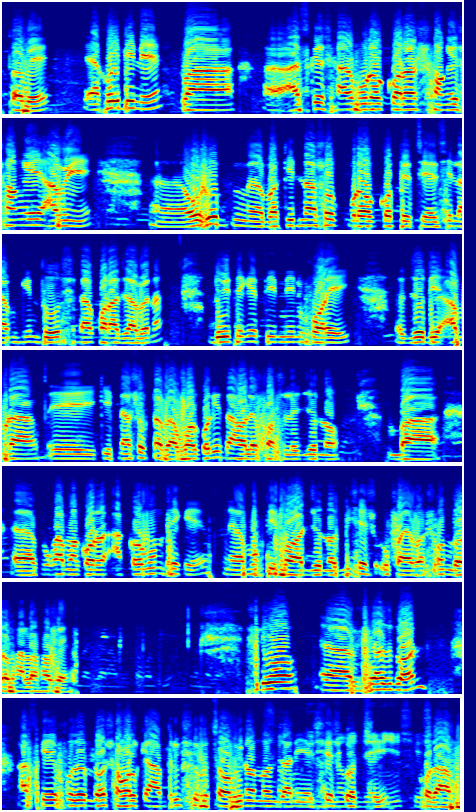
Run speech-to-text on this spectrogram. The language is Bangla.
তবে একই দিনে বা আজকে সার প্রয়োগ করার সঙ্গে সঙ্গে আমি ওষুধ বা কীটনাশক প্রয়োগ করতে চেয়েছিলাম, কিন্তু সেটা করা যাবে না। দুই থেকে তিন দিন পরেই যদি আমরা এই কীটনাশকটা ব্যবহার করি, তাহলে ফসলের জন্য বা পোকামাকড় আক্রমণ থেকে মুক্তি পাওয়ার জন্য বিশেষ উপায় বা সুন্দর ভালো হবে। প্রিয় ভিউয়ার্সগণ আজকে এ পর্যন্ত সকলকে আন্তরিক শুভেচ্ছা অভিনন্দন জানিয়ে শেষ করছি। খোদা হাফেজ।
